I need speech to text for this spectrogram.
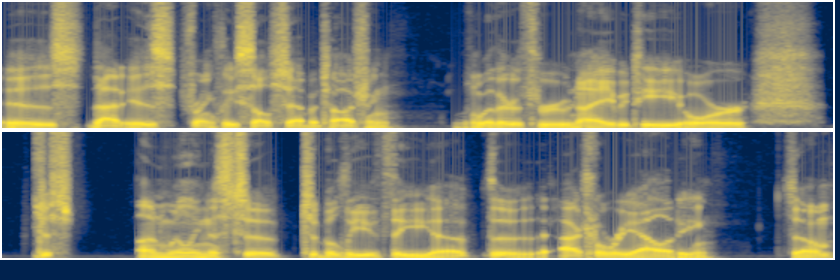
is that is frankly self-sabotaging whether through naivety or just unwillingness to to believe the uh, the actual reality so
